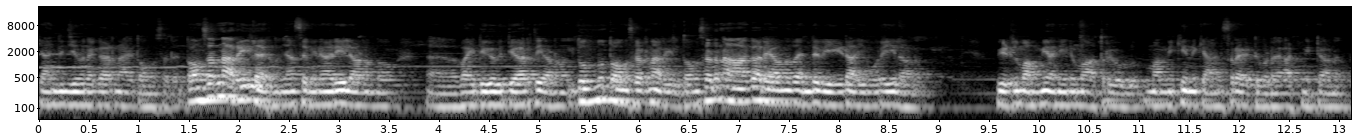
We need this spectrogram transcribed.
ക്യാന്റീൻ ജീവനക്കാരനായ തോമസ് ഏട്ടൻ. തോമസ് ഏട്ടൻ അറിയില്ലായിരുന്നു. ഞാൻ സെമിനാരിയിലാണെന്നോ വൈദിക വിദ്യാർത്ഥിയാണെന്നോ ഇതൊന്നും തോമസ് ഏട്ടൻ അറിയില്ല. തോമസ് ഏട്ടൻ ആകെ അറിയാവുന്നത് എന്റെ വീട് അയ്മുറയിലാണ് വീട്ടിൽ മമ്മി അനിയനും മാത്രമേ ഉള്ളൂ. മമ്മിക്ക് ഇന്ന് ക്യാൻസർ ആയിട്ട് ഇവിടെ അഡ്മിറ്റാണ്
